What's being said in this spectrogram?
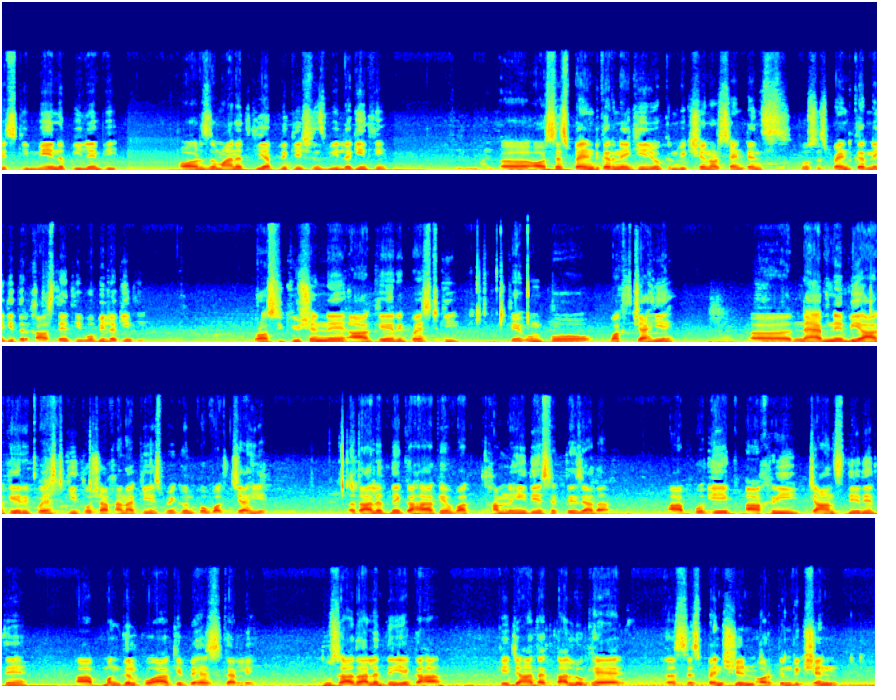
इसकी मेन अपीलें भी और ज़मानत की एप्लीकेशंस भी लगी थी। और सस्पेंड करने की जो कन्विक्शन और सेंटेंस को सस्पेंड करने की दरख्वास्तें थी, वो भी लगी थी। प्रोसिक्यूशन ने आके रिक्वेस्ट की कि उनको वक्त चाहिए। नैब ने भी आके रिक्वेस्ट की तोशाखाना केस में कि उनको वक्त चाहिए। अदालत ने कहा कि वक्त हम नहीं दे सकते ज़्यादा। आपको एक आखिरी चांस दे देते हैं। आप मंगल को आके बहस कर लें। दूसरा अदालत ने यह कहा कि जहाँ तक ताल्लुक़ है सस्पेंशन और कन्विक्शन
